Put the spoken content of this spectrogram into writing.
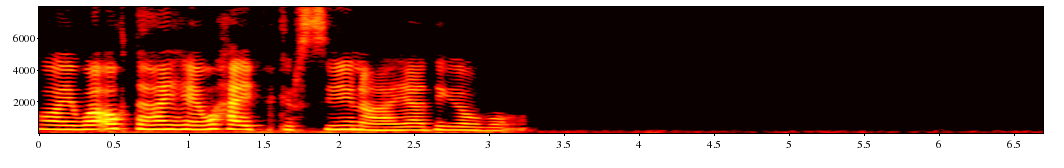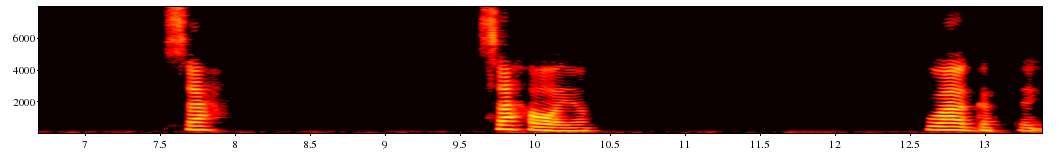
Hooyo waa og tahay hee waxa ay fikirsiinaayo adigaba sax. Sax hooyo. Waa gartay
